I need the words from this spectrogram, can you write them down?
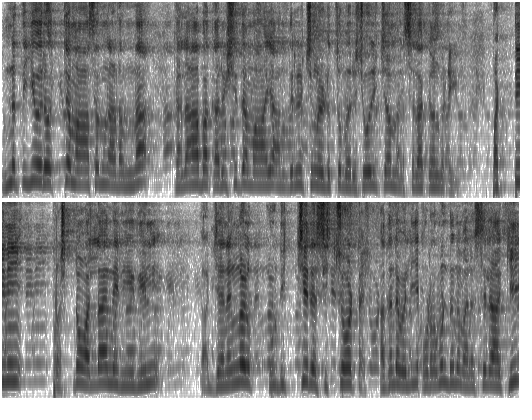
ഇന്നത്തെ ഈ ഒരു ഒറ്റ മാസം നടന്ന കലാപ കലുഷിതമായ അന്തരീക്ഷങ്ങൾ എടുത്തു പരിശോധിച്ചാൽ മനസ്സിലാക്കാൻ കഴിയും. പട്ടിണി പ്രശ്നമല്ല എന്ന രീതിയിൽ ജനങ്ങൾ കുടിച്ച് രസിച്ചോട്ടെ. അതിന്റെ വലിയ കുറവുണ്ടെന്ന് മനസ്സിലാക്കി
